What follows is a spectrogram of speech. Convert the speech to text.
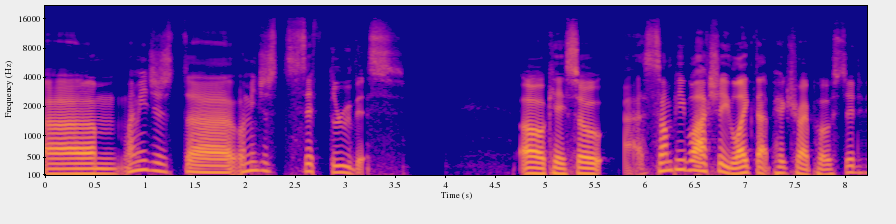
um, let me just uh, let me just sift through this. Okay, so uh, some people actually like that picture I posted.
